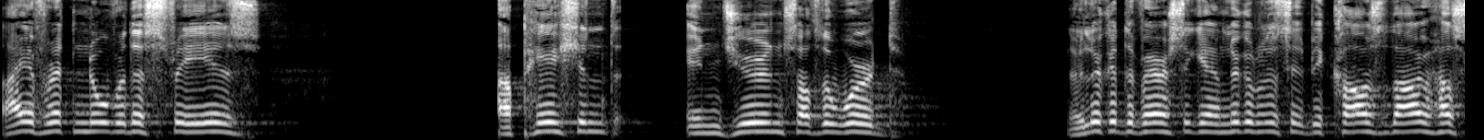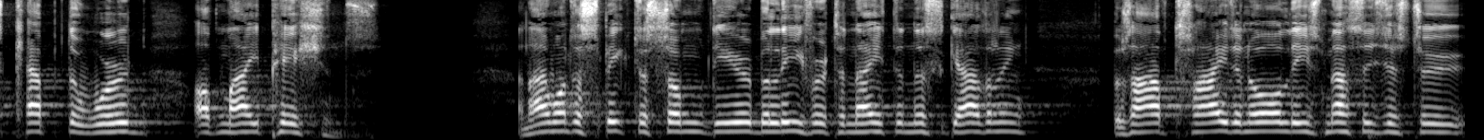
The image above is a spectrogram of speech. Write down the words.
I have written over this phrase, a patient endurance of the word. Now look at the verse again. Look at what it says. Because thou hast kept the word of my patience. And I want to speak to some dear believer tonight in this gathering, because I have tried in all these messages to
